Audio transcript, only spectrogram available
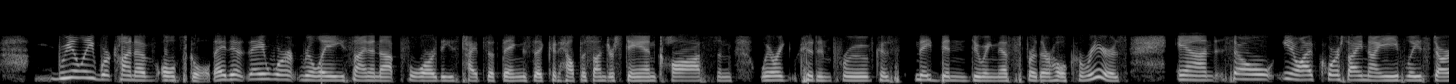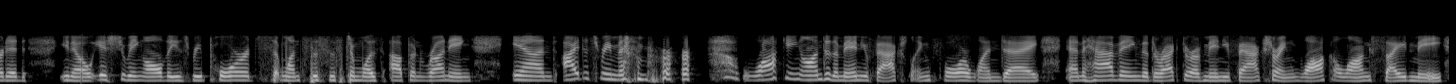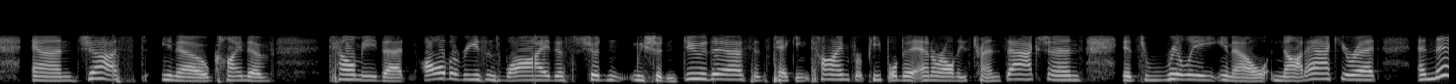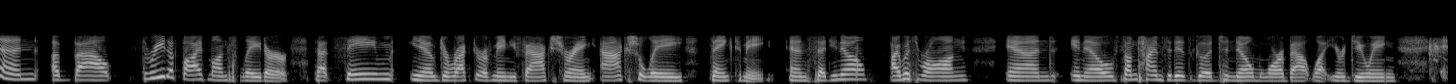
really were kind of old school They they weren't really signing up for these types of things that could help us understand costs and where we could improve because they'd been doing this for their whole careers. And so, you know, of course, I naively started, you know, issuing all these reports once the system was up and running. And I just remember walking onto the manufacturing floor one day and having the director of manufacturing walk alongside me and just, you know, kind of tell me that all the reasons why this shouldn't we shouldn't do this it's taking time for people to enter all these transactions it's really you know not accurate and then about three to five months later, that same you know director of manufacturing actually thanked me and said, you know, I was wrong. And, you know, sometimes it is good to know more about what you're doing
